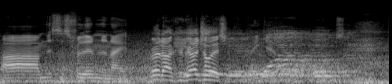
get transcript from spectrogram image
um, this is for them tonight. Right on. Congratulations. Thank you.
